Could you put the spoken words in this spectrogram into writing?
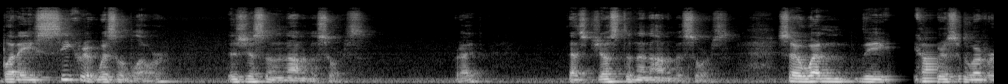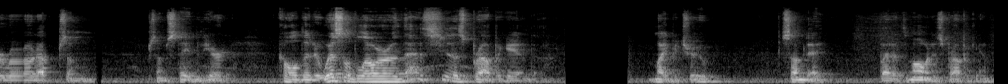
But a secret whistleblower is just an anonymous source, right? That's just an anonymous source. So when the Congress, whoever wrote up some some statement here, called it a whistleblower, that's just propaganda. Might be true someday, but at the moment it's propaganda.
